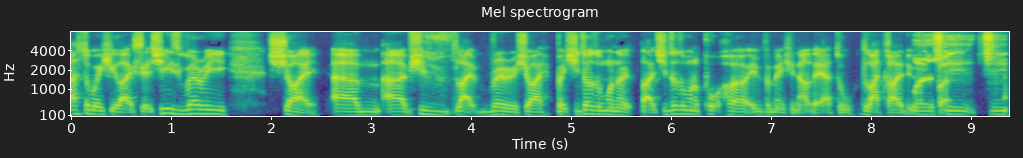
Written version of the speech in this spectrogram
that's the way she likes it. She's very shy. Um, uh, she's like very shy, but she doesn't want to like she doesn't want to put her information out there at all, like I do. Well, but, she she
